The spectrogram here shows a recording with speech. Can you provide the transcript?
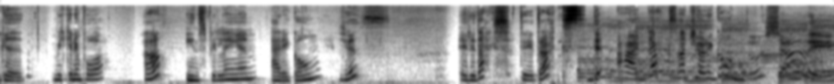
Okej, micken är på. Ja, Inspelningen är igång. yes. Är det dags? Det är dags. Det är dags att köra igång! Då kör vi!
